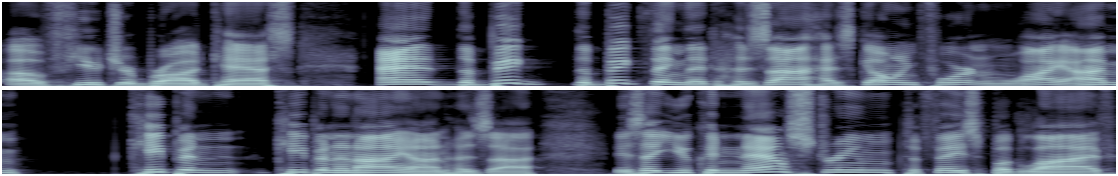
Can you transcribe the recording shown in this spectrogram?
of future broadcasts. And the big the big thing that Huzza has going for it and why I'm keeping keeping an eye on Huzza is that you can now stream to Facebook Live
